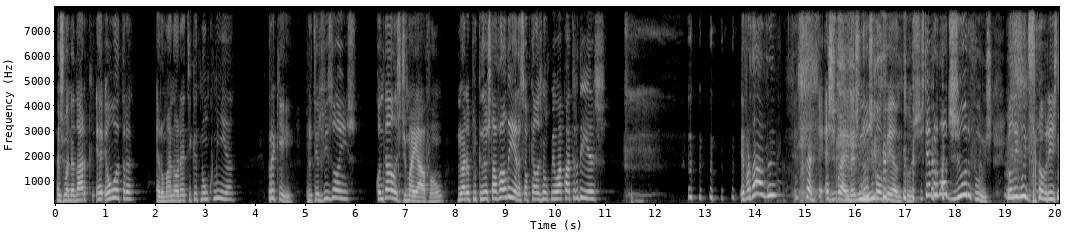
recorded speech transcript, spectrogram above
A Joana d'Arc é, é outra. Era uma anorética que não comia. Para quê? Para ter visões. Quando elas desmaiavam, não era porque Deus estava ali, era só porque elas não comiam há quatro dias. É verdade. Portanto, as freiras nos conventos, isto é verdade, juro-vos. Eu li muito sobre isto.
